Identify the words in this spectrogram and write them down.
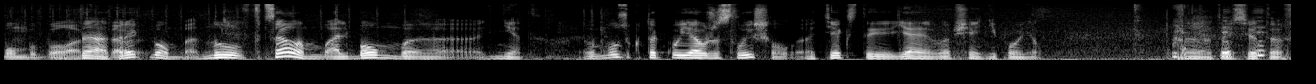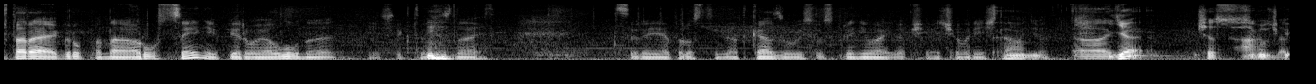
бомба была. да, когда- трек бомба. Ну, в целом, альбом э, нет. Музыку такую я уже слышал, а тексты я вообще не понял. А, то есть это вторая группа на ру-сцене, первая Луна, если кто не знает. Которую я просто отказываюсь воспринимать вообще, о чем речь там идет. А, Я... Сейчас, А, секундочку.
